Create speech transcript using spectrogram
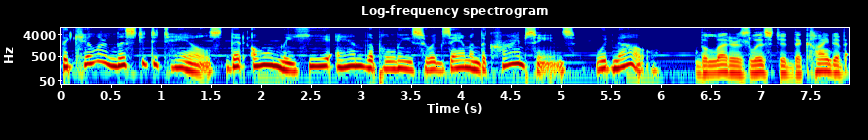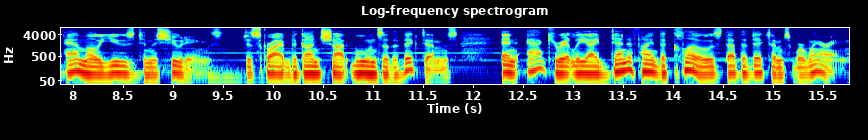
the killer listed details that only he and the police who examined the crime scenes would know. The letters listed the kind of ammo used in the shootings, described the gunshot wounds of the victims, and accurately identified the clothes that the victims were wearing.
